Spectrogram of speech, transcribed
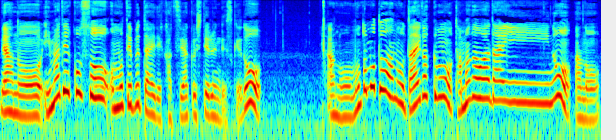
で、あの、今でこそ表舞台で活躍してるんですけど、あの、もともとあの、大学も玉川大の、あの、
